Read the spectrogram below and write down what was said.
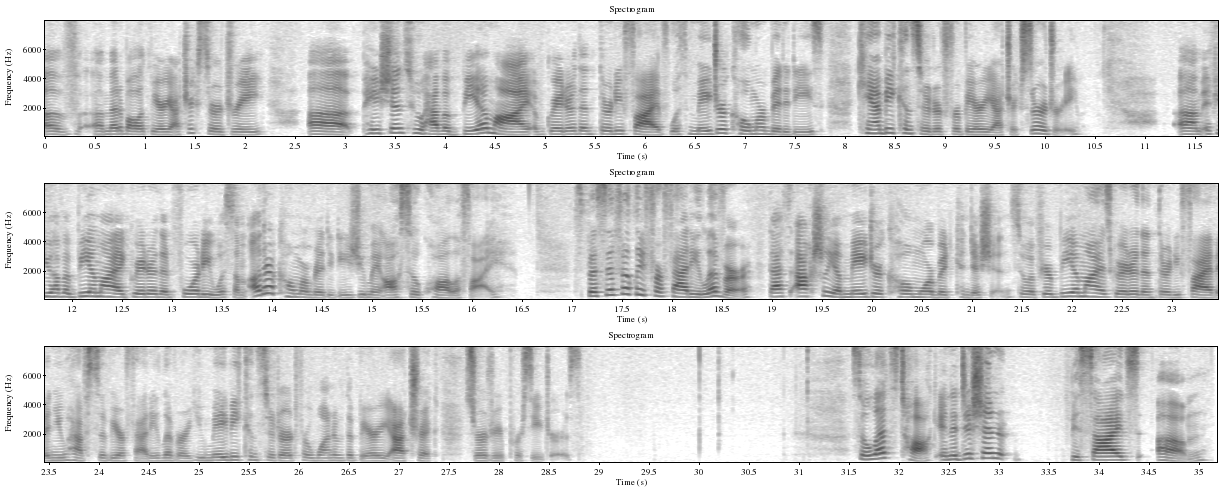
of uh, Metabolic Bariatric Surgery, uh, patients who have a BMI of greater than 35 with major comorbidities can be considered for bariatric surgery. Um, if you have a BMI greater than 40 with some other comorbidities, you may also qualify. Specifically for fatty liver, that's actually a major comorbid condition. So if your BMI is greater than 35 and you have severe fatty liver, you may be considered for one of the bariatric surgery procedures. So let's talk. In addition, besides um,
